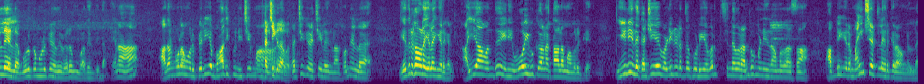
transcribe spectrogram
இல்லை இல்லை. முழுக்க முழுக்க அது வெறும் வதந்தி தான் ஏன்னா அதன் மூலம் ஒரு பெரிய பாதிப்பு நிச்சயமாக கட்சிக்கு தான் கட்சிக்கு கட்சியில் நான் சொன்னேன்ல எதிர்கால இளைஞர்கள். ஐயா வந்து இனி ஓய்வுக்கான காலம் அவருக்கு. இனி இந்த கட்சியை வழிநடத்தக்கூடியவர் சின்னவர் அன்புமணி ராமதாஸ் தான் அப்படிங்கிற மைண்ட் செட்டில் இருக்கிறவங்கள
